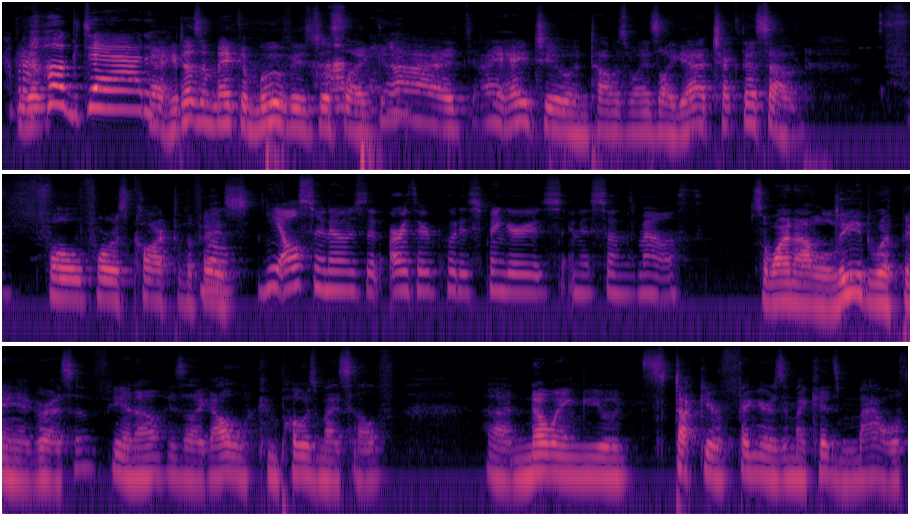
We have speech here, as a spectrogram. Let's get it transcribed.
How about a hug, Dad? yeah, he doesn't make a move. He's just Hug like, me. ah, I, I hate you. And Thomas Wayne's like, yeah, check this out. F- full force clock to the Well, face. he also knows that Arthur put his fingers in his son's mouth. So why not lead with being aggressive? You know, he's like, I'll compose myself, uh, knowing you stuck your fingers in my kid's mouth.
